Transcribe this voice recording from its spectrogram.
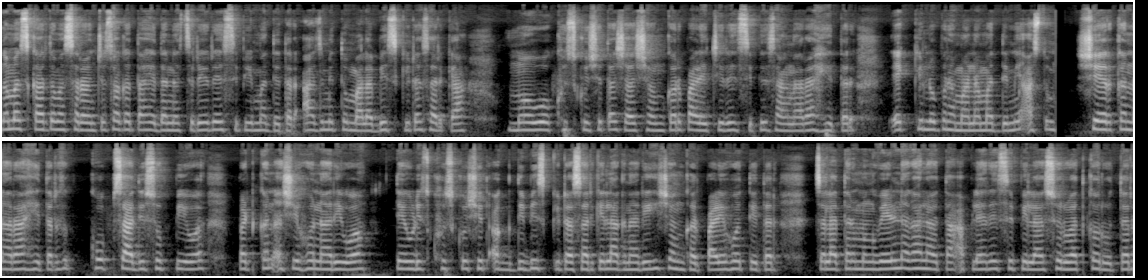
नमस्कार तुम्हा सर्वांचे स्वागत आहे धनश्री रेसिपीमध्ये. तर आज मी तुम्हाला बिस्किटासारख्या मऊ व खुसखुशीत अशा शंकरपाळीची रेसिपी सांगणार आहे. तर एक किलो प्रमाणामध्ये मी आज तुम शेअर करणार आहे. तर खूप साधी सोपी व पटकन अशी होणारी व तेवढीच खुसखुशीत अगदी बिस्किटासारखी लागणारी ही शंकरपाळी होती. तर चला तर मग वेळ न घालवता आपल्या रेसिपीला सुरुवात करू. तर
